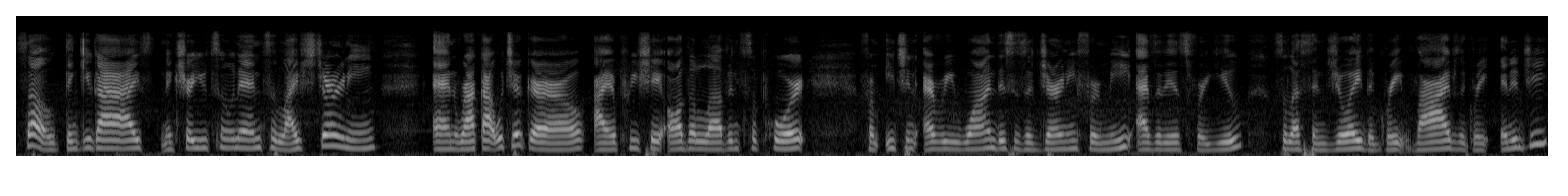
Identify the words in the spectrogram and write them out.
So, thank you guys. Make sure you tune in to Life's Journey and rock out with your girl. I appreciate all the love and support from each and every one. This is a journey for me as it is for you. So let's enjoy the great vibes, the great energy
